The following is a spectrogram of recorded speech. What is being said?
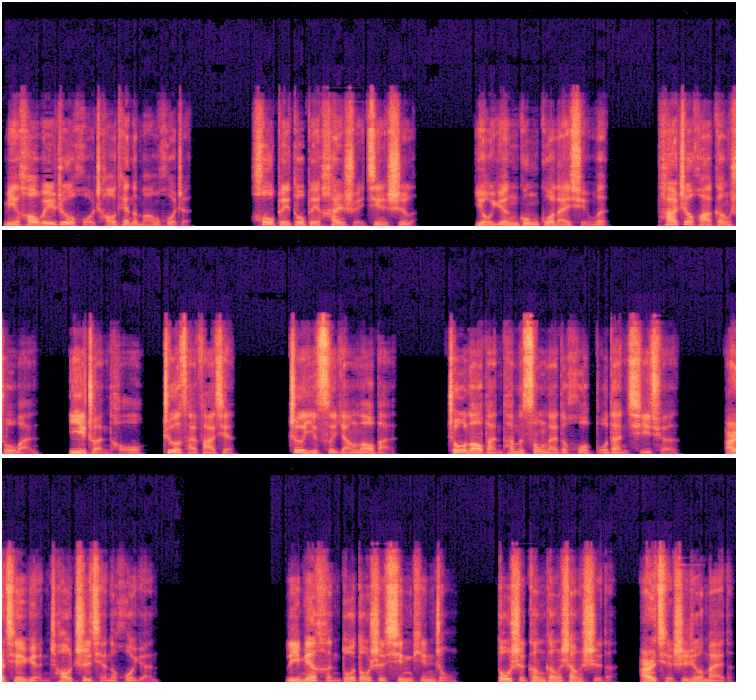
闵浩威热火朝天的忙活着。后背都被汗水浸湿了，有员工过来询问，他这话刚说完，一转头，这才发现，这一次杨老板、周老板他们送来的货不但齐全，而且远超之前的货源，里面很多都是新品种，都是刚刚上市的，而且是热卖的，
